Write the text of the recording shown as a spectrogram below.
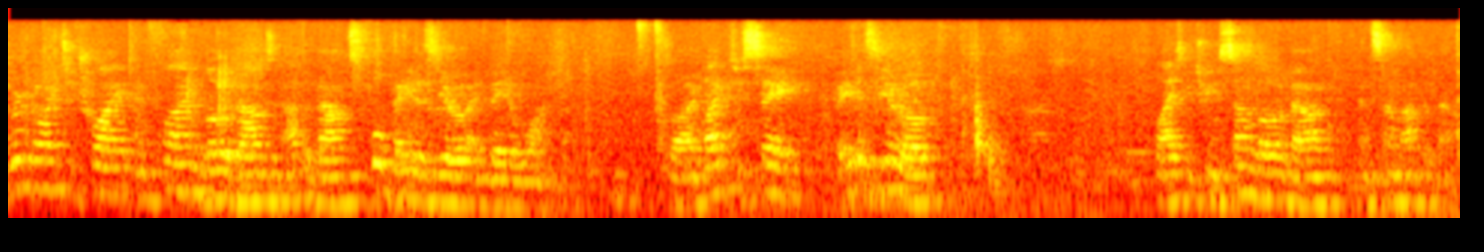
we're going to try and find lower bounds and upper bounds for beta 0 and beta 1. So I'd like to say beta 0 lies between some lower bound and some upper bound.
